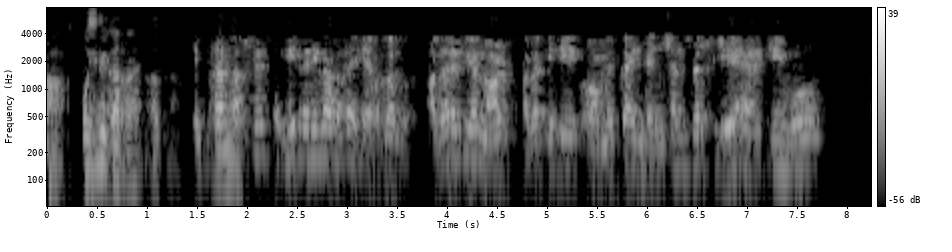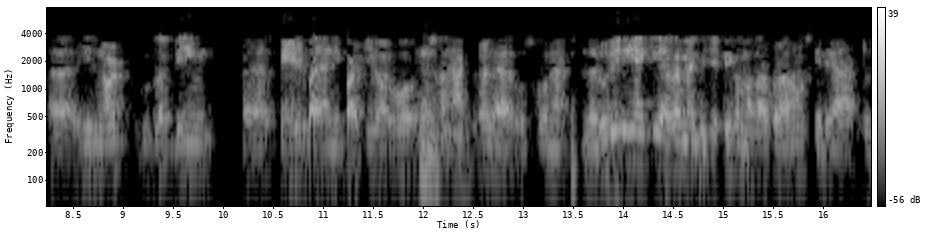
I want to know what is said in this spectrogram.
हाँ कुछ भी कर रहा है। अपना इसका सबसे सही तरीका पता है क्या? मतलब अगर इफ़ यू नॉट अगर किसी कॉमिक का इंटेंशन सिर्फ़ ये है कि वो इज़ नॉट मतलब being paid by any party और वो हम्म। उसका नेचुरल है उसको ज़रूरी नहीं है कि अगर मैं बीजेपी का मज़ाक उड़ा रहा हूँ उसके लिए I too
